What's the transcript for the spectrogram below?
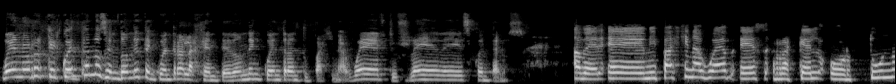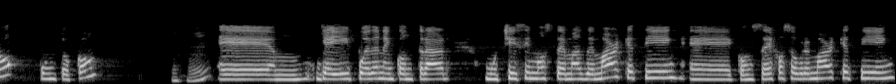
Bueno, Raquel, cuéntanos en dónde te encuentra la gente, dónde encuentran tu página web, tus redes, cuéntanos. A ver, eh, mi página web es raquelortuno.com em, y ahí pueden encontrar muchísimos temas de marketing, eh, consejos sobre marketing,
